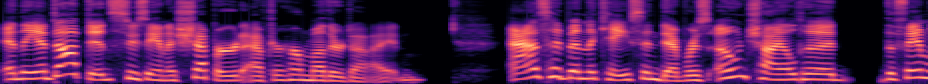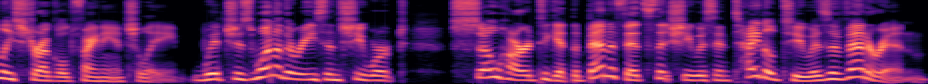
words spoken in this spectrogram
and they adopted Susanna Shepherd after her mother died. As had been the case in Deborah's own childhood, the family struggled financially, which is one of the reasons she worked so hard to get the benefits that she was entitled to as a veteran.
